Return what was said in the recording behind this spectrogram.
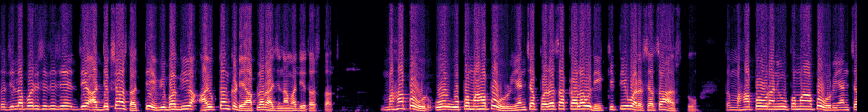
तर जिल्हा परिषदेचे जे अध्यक्ष असतात ते विभागीय आयुक्तांकडे आपला राजीनामा देत असतात. महापौर व उपमहापौर यांच्या पदाचा कालावधी किती वर्षाचा असतो? तर महापौर आणि उपमहापौर यांच्या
